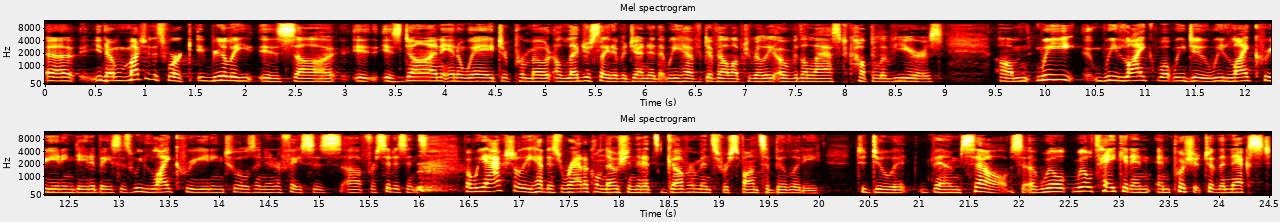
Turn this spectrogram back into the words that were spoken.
uh, you know, much of this work really is, uh, is done in a way to promote a legislative agenda that we have developed really over the last couple of years. Um, we, we like what we do. We like creating databases. We like creating tools and interfaces uh, for citizens. But we actually have this radical notion that it's government's responsibility to do it themselves. Uh, we'll, we'll take it and, and push it to the next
